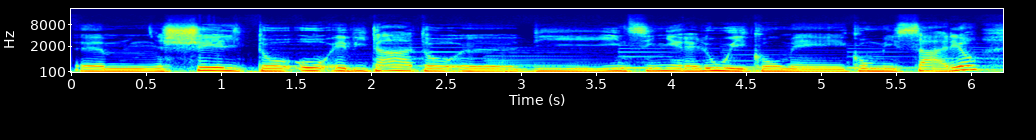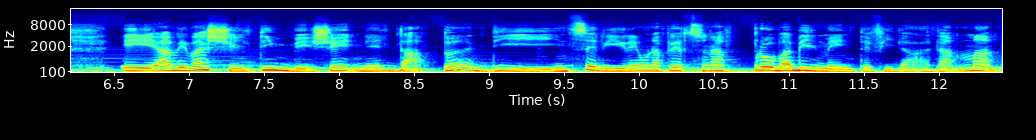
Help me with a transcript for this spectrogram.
ehm, scelto o evitato eh, di insignire lui come commissario e aveva scelto invece nel DAP di inserire una persona probabilmente fidata, ma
